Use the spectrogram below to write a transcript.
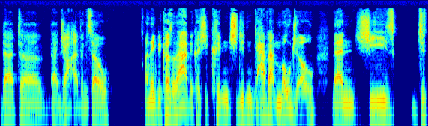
that uh, that jive, and so I think because of that, because she couldn't, she didn't have that mojo, then she's just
